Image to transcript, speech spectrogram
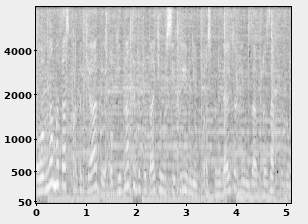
Головна мета спартакіади об'єднати депутатів усіх рівнів, розповідають організатори заходу.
